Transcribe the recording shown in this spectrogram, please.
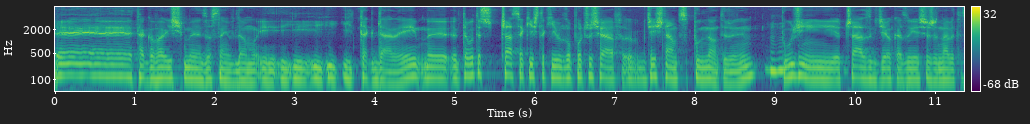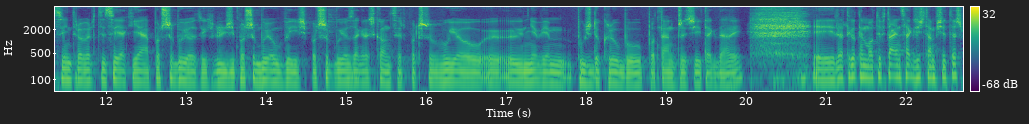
Eee, tagowaliśmy, zostań w domu i, i, i, i, i tak dalej. Eee, To był też czas jakiegoś takiego poczucia gdzieś tam wspólnoty. Później czas, gdzie okazuje się, że nawet tacy introwertycy jak ja potrzebują tych ludzi, potrzebują wyjść, potrzebują zagrać koncert, potrzebują, y, nie wiem, pójść do klubu, potańczyć i tak dalej. Eee, Dlatego ten motyw tańca gdzieś tam się też,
